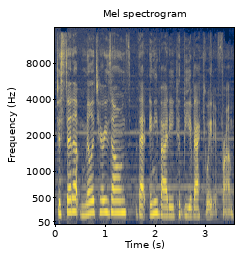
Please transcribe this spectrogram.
to set up military zones that anybody could be evacuated from.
